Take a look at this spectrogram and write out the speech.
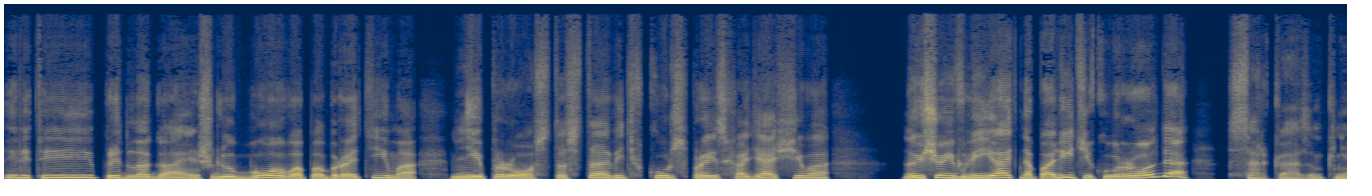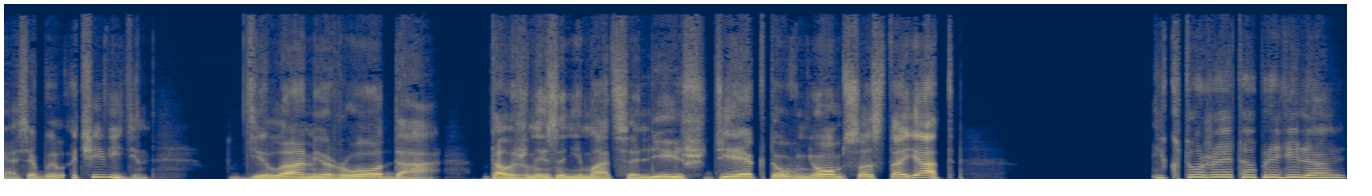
Или ты предлагаешь любого побратима не просто ставить в курс происходящего, но еще и влиять на политику рода? Сарказм князя был очевиден. Делами рода должны заниматься лишь те, кто в нем состоят. И кто же это определяет,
